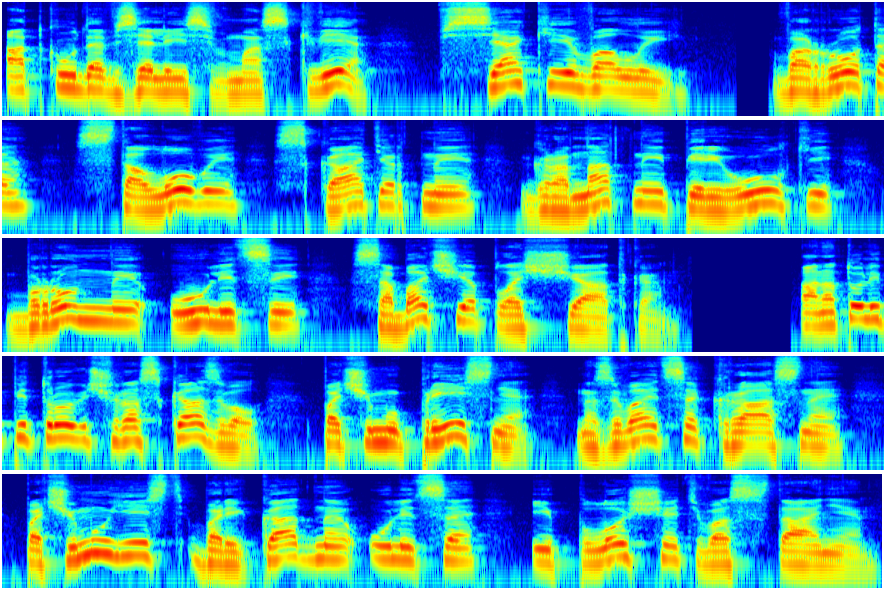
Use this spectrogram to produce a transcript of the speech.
откуда взялись в Москве всякие валы, ворота, столовые, скатертные, гранатные переулки, бронные улицы, собачья площадка. Анатолий Петрович рассказывал, почему Пресня называется Красная, почему есть баррикадная улица и площадь Восстания.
